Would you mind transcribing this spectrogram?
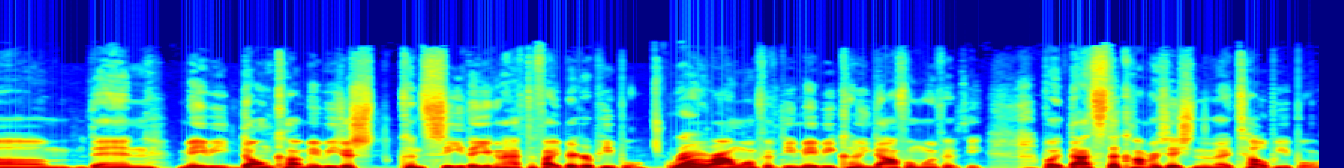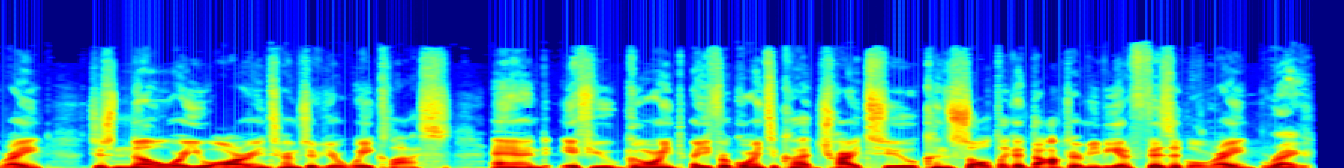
um, then maybe don't cut. Maybe just concede that you're gonna have to fight bigger people Right. or around 150. Maybe cutting down from 150. But that's the conversation that I tell people. Right? Just know where you are in terms of your weight class. And if you going, if you're going to cut, try to consult like a doctor. Maybe get a physical. Right? Right.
